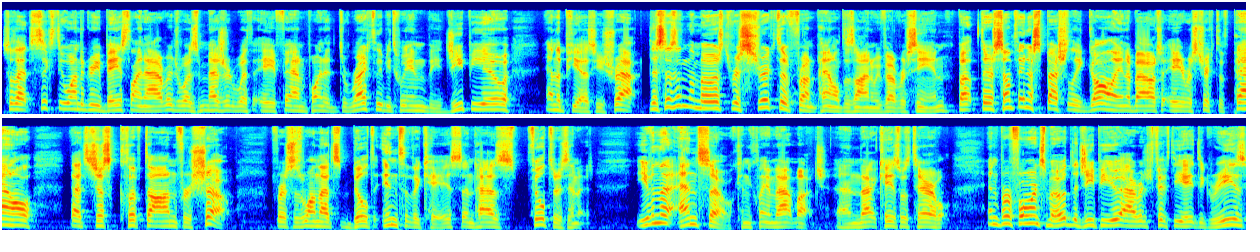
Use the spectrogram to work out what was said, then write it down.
so that 61 degree baseline average was measured with a fan pointed directly between the GPU and the PSU shroud. This isn't the most restrictive front panel design we've ever seen, but there's something especially galling about a restrictive panel that's just clipped on for show, versus one that's built into the case and has filters in it. Even the ENSO can claim that much, and that case was terrible. In performance mode, the GPU averaged 58 degrees,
